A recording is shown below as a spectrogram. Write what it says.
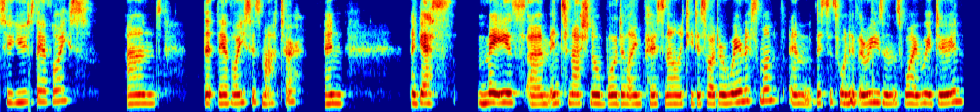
to use their voice and that their voices matter. And I guess May is um, International Borderline Personality Disorder Awareness Month, and this is one of the reasons why we're doing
